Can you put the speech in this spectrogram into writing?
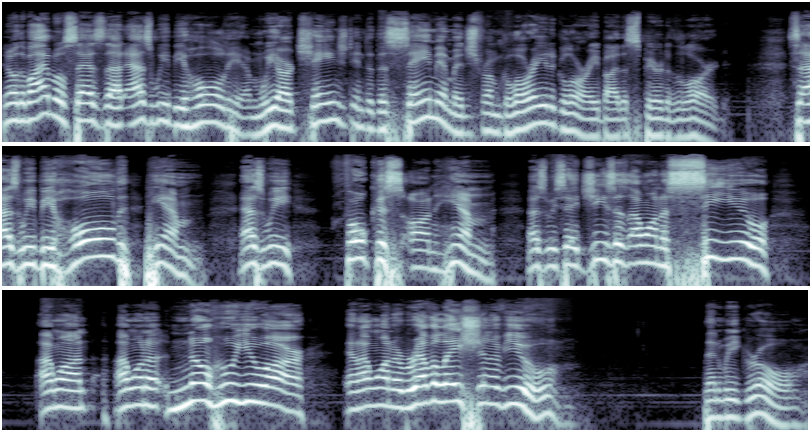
You know, the Bible says that as we behold him, we are changed into the same image from glory to glory by the Spirit of the Lord. So as we behold him, as we focus on him, as we say, Jesus, I want to see you I want, I want to know who you are, and I want a revelation of you, then we grow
